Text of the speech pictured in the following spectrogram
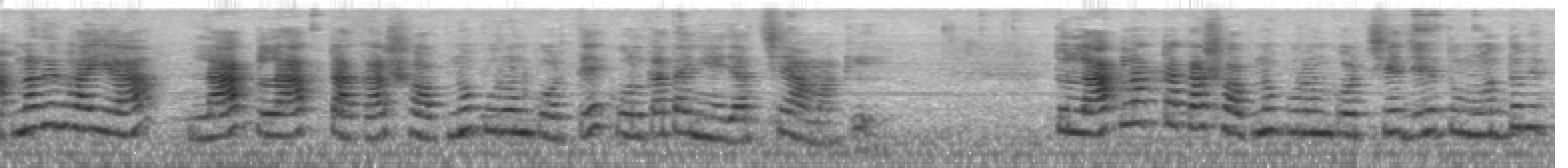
আপনাদের ভাইয়া লাখ লাখ টাকার স্বপ্ন পূরণ করতে কলকাতায় নিয়ে যাচ্ছে আমাকে। তো লাখ লাখ টাকার স্বপ্ন পূরণ করছে, যেহেতু মধ্যবিত্ত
